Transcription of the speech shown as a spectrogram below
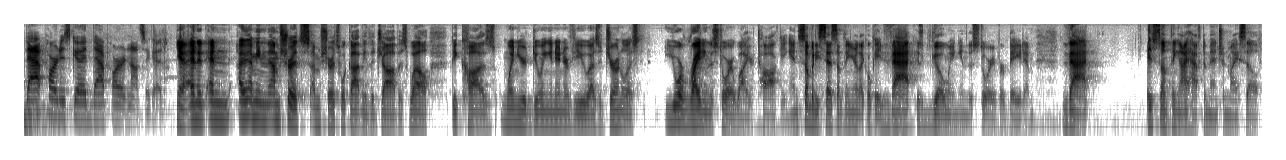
that part is good, that part not so good. Yeah, and it, and I, I mean, I'm sure it's I'm sure it's what got me the job as well. Because when you're doing an interview as a journalist, you're writing the story while you're talking, and somebody says something, you're like, okay, that is going in the story verbatim. That is something I have to mention myself.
